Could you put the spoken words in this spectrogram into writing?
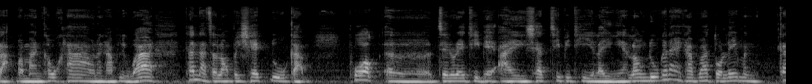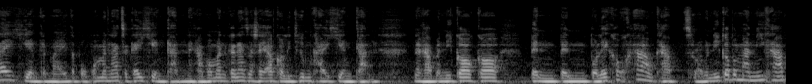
กะประมาณคร่าวๆนะครับ หรือว่าท่านอาจจะลองไปเช็คดูกับพวกเอ่อ generative AI chat GPT อะไรอย่างเงี้ย ลองดูก็ได้ครับว่าตัวเลขมันใกล้เคียงกันไหม แต่ผมว่ามันน่าจะใกล้เคียงกันนะครับ เพราะมันก็น่าจะใช้อัลกอริทึมคล้ายเคียงกันนะครับ อันนี้ก็ก็เป็นเป็นตัวเลขคร่าวๆครับสำหรับวันนี้ก็ประมาณนี้ครับ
